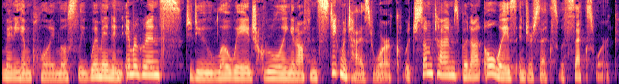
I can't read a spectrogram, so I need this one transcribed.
Many employ mostly women and immigrants to do low wage, grueling, and often stigmatized work, which sometimes, but not always, intersects with sex work.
